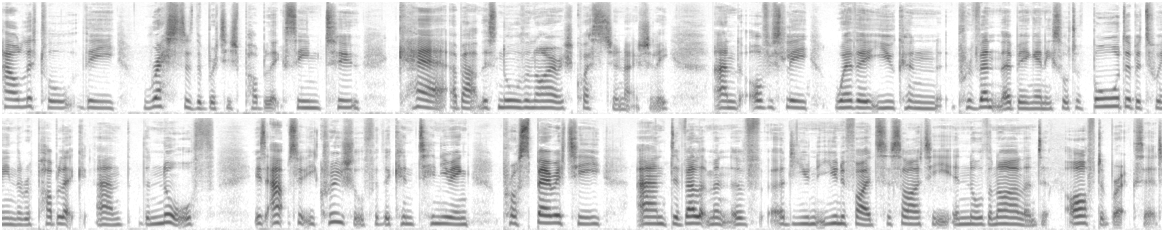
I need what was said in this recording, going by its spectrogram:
how little the rest of the British public seem to care about this Northern Irish question, actually. And obviously, whether you can prevent there being any sort of border between the Republic and the North is absolutely crucial for the continuing prosperity and development of a unified society in Northern Ireland after Brexit.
